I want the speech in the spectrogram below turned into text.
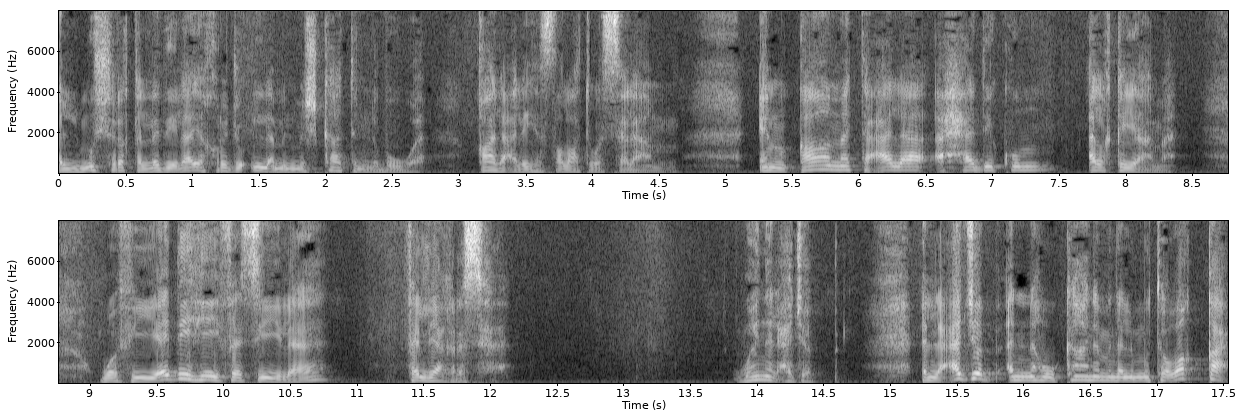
المشرق الذي لا يخرج إلا من مشكاه النبوة. قال عليه الصلاة والسلام إن قامت على أحدكم القيامة وفي يده فسيلة فليغرسها. وين العجب؟ العجب أنه كان من المتوقع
